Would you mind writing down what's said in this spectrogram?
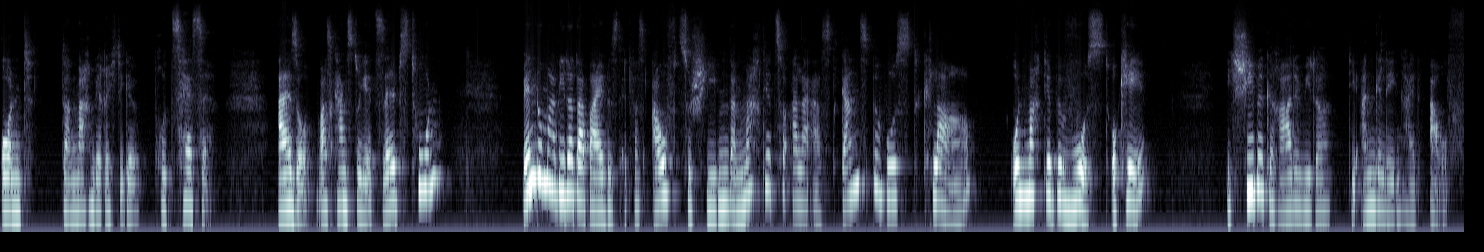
und dann machen wir richtige Prozesse. Also, was kannst du jetzt selbst tun? Wenn du mal wieder dabei bist, etwas aufzuschieben, dann mach dir zuallererst ganz bewusst klar und mach dir bewusst, okay, ich schiebe gerade wieder die Angelegenheit auf.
